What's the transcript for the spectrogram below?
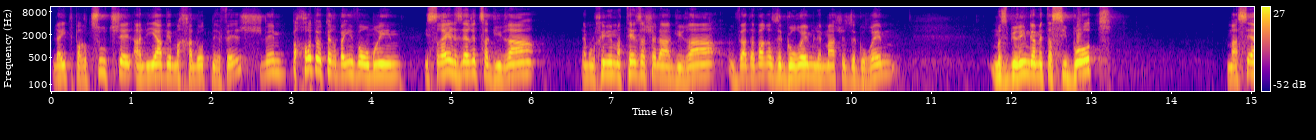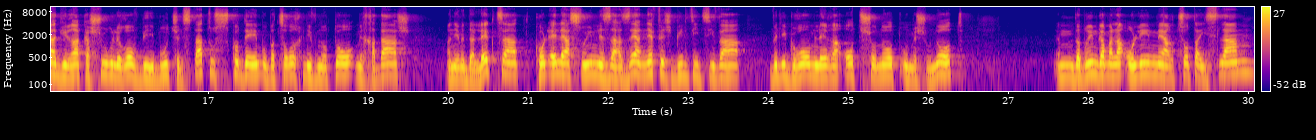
להתפרצות של עלייה במחלות נפש והם פחות או יותר באים ואומרים ישראל זה ארץ הגירה, הם הולכים עם התזה של ההגירה והדבר הזה גורם למה שזה גורם, מסבירים גם את הסיבות, מעשה הגירה קשור לרוב בעיבוד של סטטוס קודם ובצורך לבנותו מחדש. אני מדלג קצת, כל אלה עשויים לזעזע נפש בלתי יציבה ולגרום לרעות שונות ומשונות. הם מדברים גם על העולים מארצות האסלאם,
